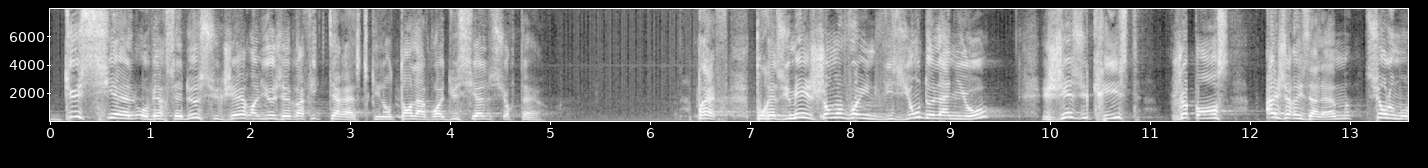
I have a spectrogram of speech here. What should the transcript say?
du ciel au verset 2 suggère un lieu géographique terrestre, qu'il entend la voix du ciel sur terre. Bref, pour résumer, j'envoie une vision de l'agneau, Jésus-Christ, je pense, à Jérusalem, sur le mont.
